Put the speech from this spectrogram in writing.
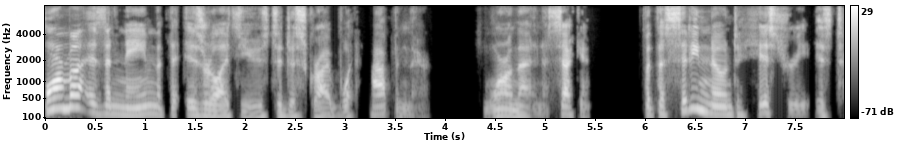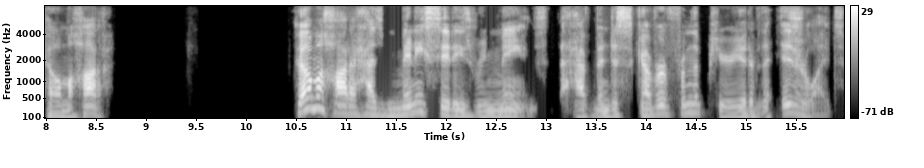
Hormah is the name that the Israelites used to describe what happened there. More on that in a second. But the city known to history is Tel Mahada. Tel Mahada has many cities' remains that have been discovered from the period of the Israelites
